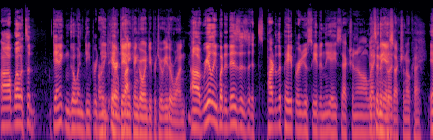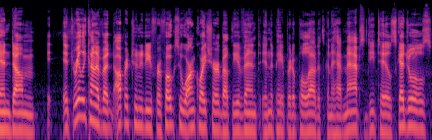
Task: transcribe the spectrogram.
Uh, well, it's a. Dani can go in deeper or, detail. or Dani but, can go in deeper too. Either one. Uh, really, what it is is it's part of the paper. You'll see it in the A section. And all it's in the A section. Okay. and um, it, it's really kind of an opportunity for folks who aren't quite sure about the event in the paper to pull out. It's going to have maps, details, schedules,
